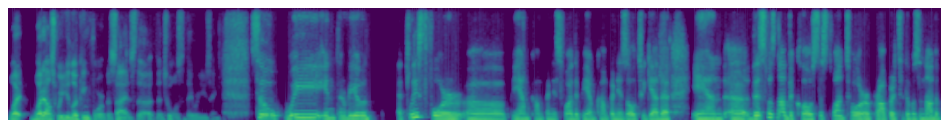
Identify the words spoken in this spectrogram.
what what else were you looking for besides the the tools that they were using? So we interviewed at least four uh, PM companies, for the PM companies altogether. And uh, this was not the closest one to our property. There was another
